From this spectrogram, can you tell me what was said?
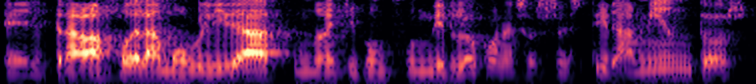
El trabajo de la movilidad no hay que confundirlo con esos estiramientos,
